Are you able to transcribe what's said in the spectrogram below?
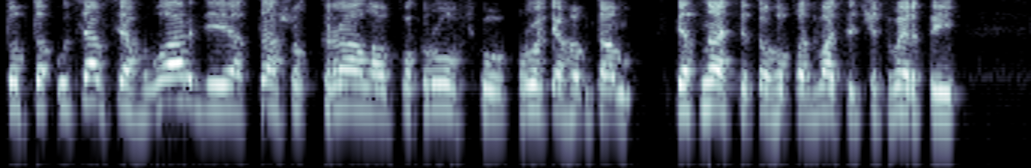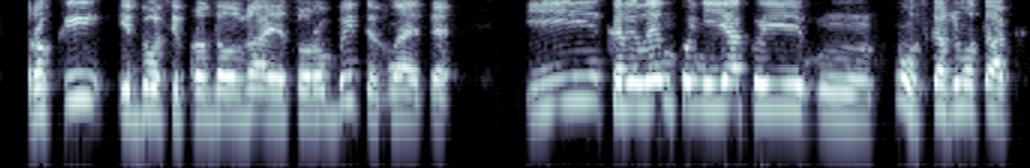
Тобто, оця вся гвардія, та, що крала в Покровську протягом там з 15 по 24 роки і досі продовжує то робити, знаєте, і Кириленко ніякої, ну скажімо так,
